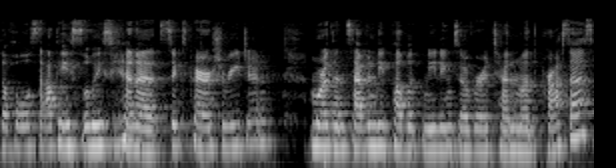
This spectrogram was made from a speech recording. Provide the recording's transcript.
the whole Southeast Louisiana six parish region, more than 70 public meetings over a 10 month process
